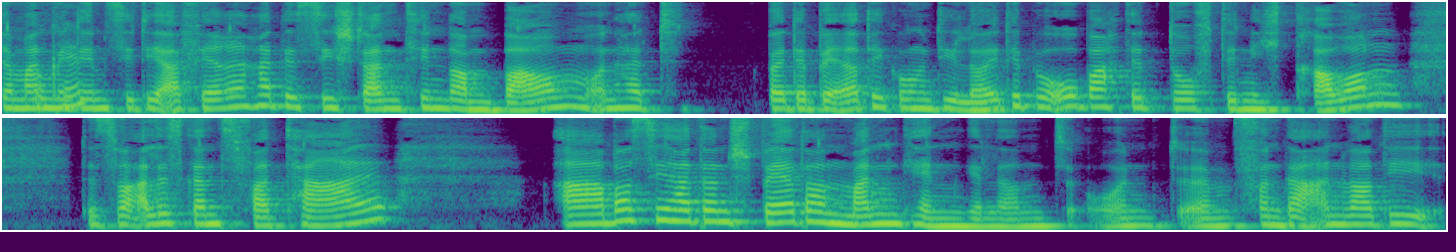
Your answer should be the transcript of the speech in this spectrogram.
der Mann, okay. mit dem sie die Affäre hatte. Sie stand hinterm Baum und hat bei der Beerdigung die Leute beobachtet, durfte nicht trauern. Das war alles ganz fatal. Aber sie hat dann später einen Mann kennengelernt und ähm, von da an war die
